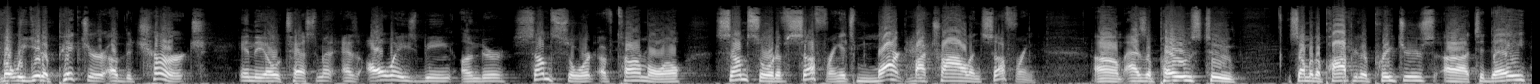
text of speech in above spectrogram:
but we get a picture of the church in the Old Testament as always being under some sort of turmoil, some sort of suffering. It's marked by trial and suffering, um, as opposed to some of the popular preachers uh, today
